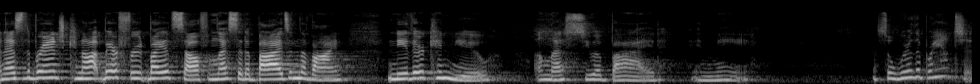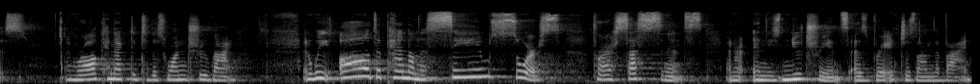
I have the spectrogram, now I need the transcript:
And as the branch cannot bear fruit by itself unless it abides in the vine, neither can you unless you abide in me. And so we're the branches, and we're all connected to this one true vine. And we all depend on the same source for our sustenance and, our, and these nutrients as branches on the vine.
